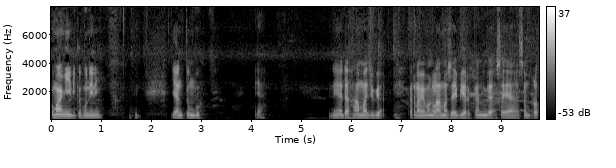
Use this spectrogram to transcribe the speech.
kemangi di kebun ini yang tumbuh ya. Ini ada hama juga karena memang lama saya biarkan nggak saya semprot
